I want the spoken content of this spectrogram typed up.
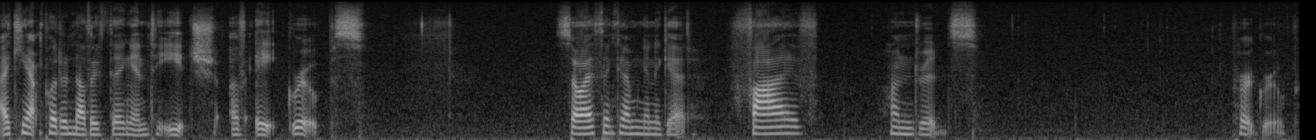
I can't put another thing into each of 8 groups. So I think I'm going to get 5 hundreds per group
